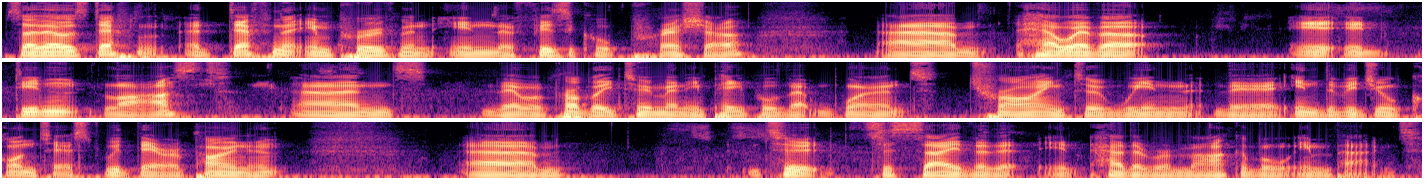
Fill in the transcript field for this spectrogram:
So there was definite a definite improvement in the physical pressure. Um, however, it, it didn't last, and there were probably too many people that weren't trying to win their individual contest with their opponent um, to to say that it, it, had a remarkable impact.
